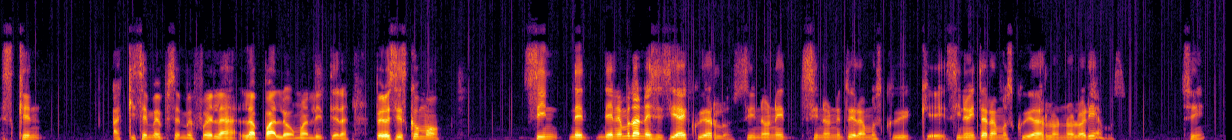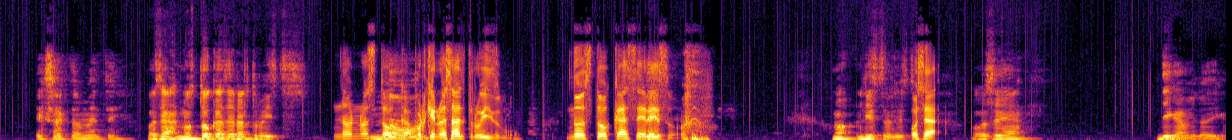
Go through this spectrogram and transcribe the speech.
es que aquí se me, se me fue la, la paloma literal, pero sí es como, si ne- tenemos la necesidad de cuidarlo, si no, ne- si no necesitáramos que, si no necesitáramos cuidarlo, no lo haríamos, ¿sí? Exactamente. o sea, nos toca ser altruistas. No nos toca, No. porque no es altruismo, nos toca hacer De- eso, No, listo, listo. o sea, O sea, dígame, lo diga.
